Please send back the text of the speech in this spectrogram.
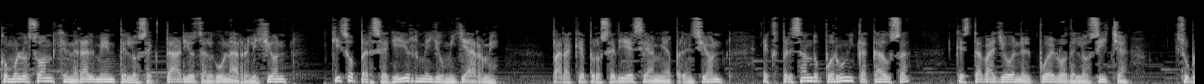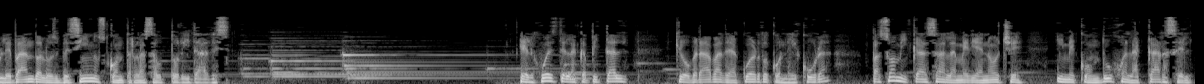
como lo son generalmente los sectarios de alguna religión, quiso perseguirme y humillarme, para que procediese a mi aprehensión, expresando por única causa que estaba yo en el pueblo de Losicha, sublevando a los vecinos contra las autoridades. El juez de la capital, que obraba de acuerdo con el cura, pasó a mi casa a la medianoche y me condujo a la cárcel,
